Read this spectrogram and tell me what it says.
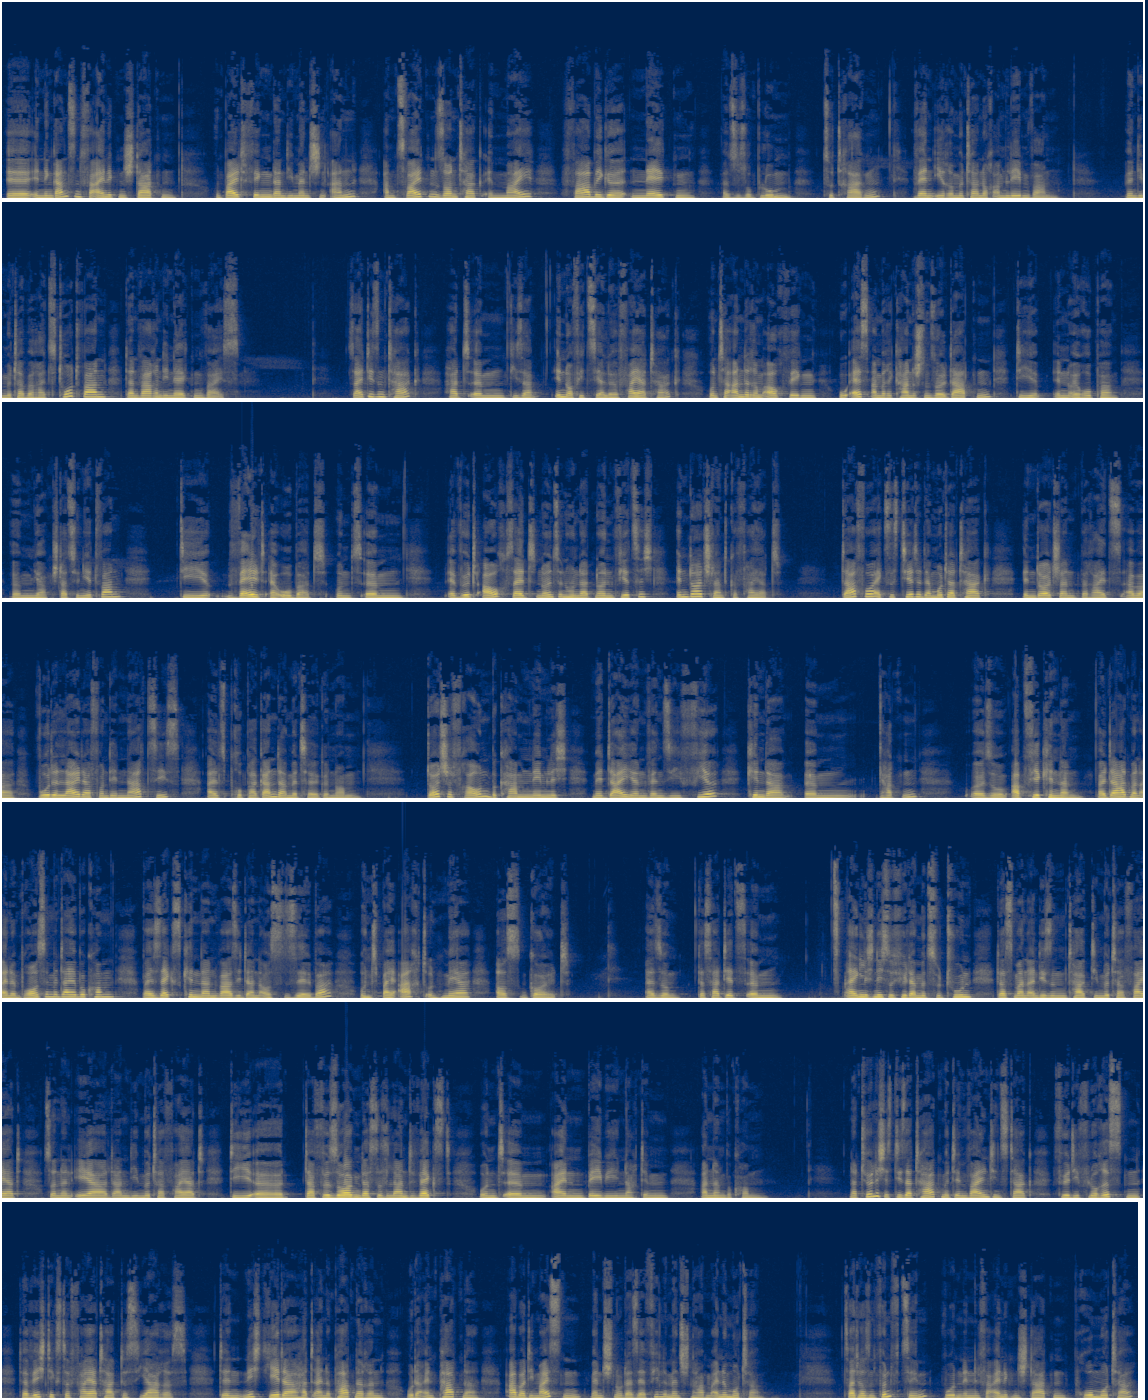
äh, in den ganzen Vereinigten Staaten. Und bald fingen dann die Menschen an, am zweiten Sonntag im Mai farbige Nelken, also so Blumen, zu tragen, wenn ihre Mütter noch am Leben waren. Wenn die Mütter bereits tot waren, dann waren die Nelken weiß. Seit diesem Tag hat ähm, dieser inoffizielle Feiertag unter anderem auch wegen US-amerikanischen Soldaten, die in Europa ähm, ja, stationiert waren, die Welt erobert und ähm, er wird auch seit 1949 in Deutschland gefeiert. Davor existierte der Muttertag in Deutschland bereits, aber wurde leider von den Nazis als Propagandamittel genommen. Deutsche Frauen bekamen nämlich Medaillen, wenn sie vier Kinder ähm, hatten, also ab vier Kindern, weil da hat man eine Bronzemedaille bekommen, bei sechs Kindern war sie dann aus Silber und bei acht und mehr aus Gold. Also das hat jetzt ähm, eigentlich nicht so viel damit zu tun, dass man an diesem Tag die Mütter feiert, sondern eher dann die Mütter feiert, die äh, dafür sorgen, dass das Land wächst und ähm, ein Baby nach dem anderen bekommen. Natürlich ist dieser Tag mit dem Valentinstag für die Floristen der wichtigste Feiertag des Jahres, denn nicht jeder hat eine Partnerin oder einen Partner, aber die meisten Menschen oder sehr viele Menschen haben eine Mutter. 2015 wurden in den Vereinigten Staaten pro Mutter,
